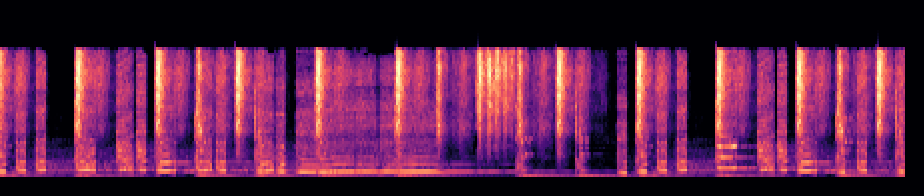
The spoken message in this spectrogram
Thank you.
